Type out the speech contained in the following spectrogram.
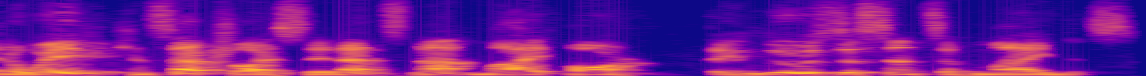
and a way to conceptualize, say, that's not my arm. They lose the sense of mineness.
